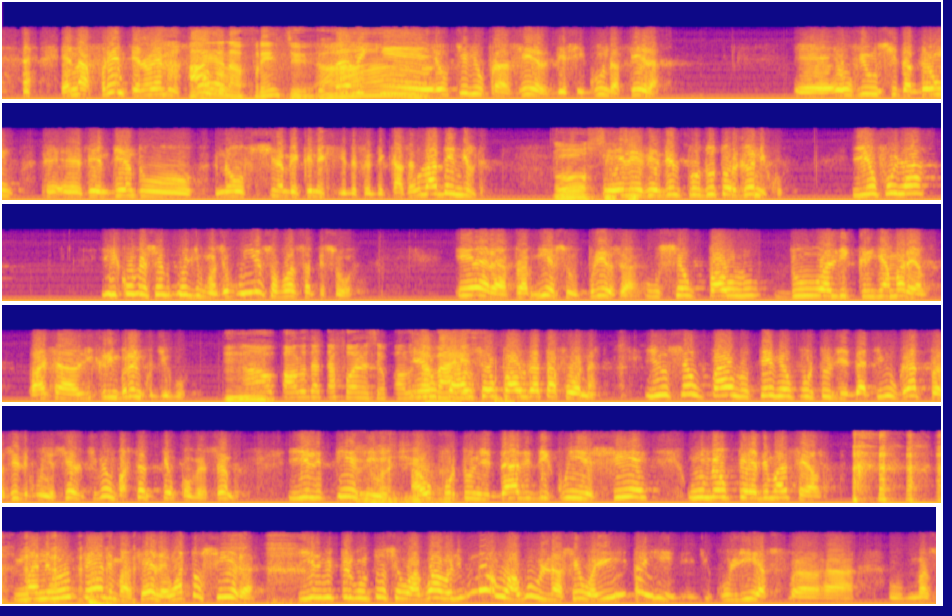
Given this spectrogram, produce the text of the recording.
é na frente, não é no fundo. Ah, é na frente? Tu ah. sabe que eu tive o prazer de segunda-feira, é, eu vi um cidadão é, é vendendo na oficina mecânica aqui de frente de casa, o lado da Enilda. Oh, sim, ele sim. vendendo produto orgânico. E eu fui lá e conversando com ele, mas eu conheço a voz dessa pessoa era, para minha surpresa, o seu Paulo do Alecrim Amarelo. Alecrim Branco, digo. Hum. Ah, o Paulo da Tafona, seu Paulo Eu, Tavares. O seu Paulo da Tafona. E o seu Paulo teve a oportunidade, tive o grato prazer de conhecê-lo, tivemos bastante tempo conversando, e ele teve a né? oportunidade de conhecer o meu pé de Marcelo. Mas não é um pé de Marcelo, é uma toceira. E ele me perguntou se eu aguava. Eu digo, não, o aguo nasceu aí e está aí. E colhi as, a, a, umas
